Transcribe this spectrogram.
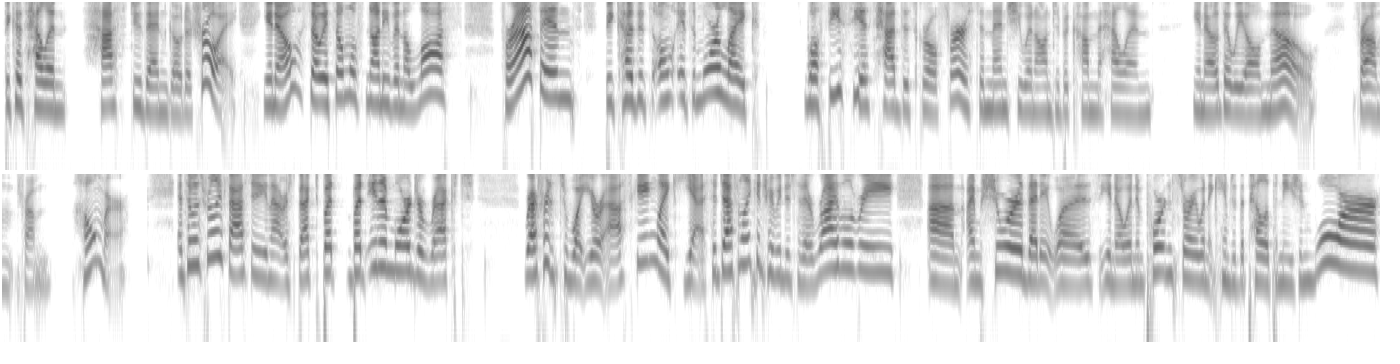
because Helen has to then go to Troy, you know? So it's almost not even a loss for Athens because it's it's more like well, Theseus had this girl first, and then she went on to become the Helen, you know, that we all know from from Homer. And so it's really fascinating in that respect, but but in a more direct reference to what you're asking, like yes, it definitely contributed to their rivalry. Um, I'm sure that it was, you know, an important story when it came to the Peloponnesian War.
